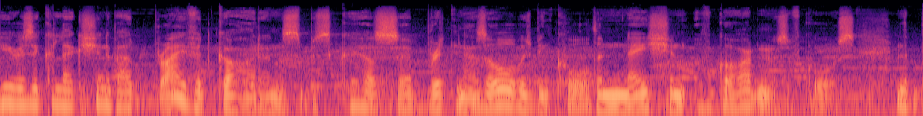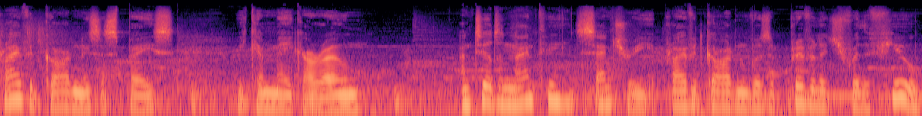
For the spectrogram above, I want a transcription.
Here is a collection about private gardens, because uh, Britain has always been called a nation of gardeners, of course. And the private garden is a space we can make our own. Until the 19th century, a private garden was a privilege for the few.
